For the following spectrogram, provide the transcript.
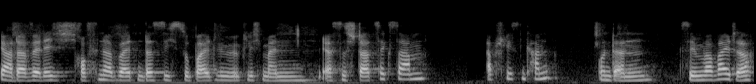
Ja, da werde ich darauf hinarbeiten, dass ich so bald wie möglich mein erstes Staatsexamen abschließen kann. Und dann sehen wir weiter.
